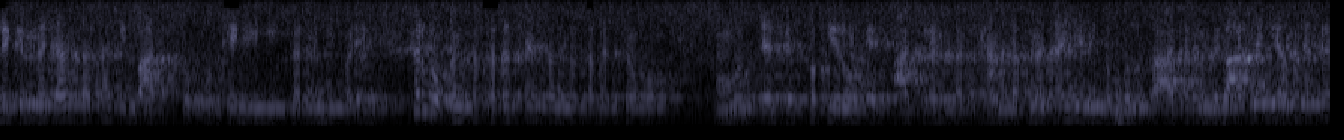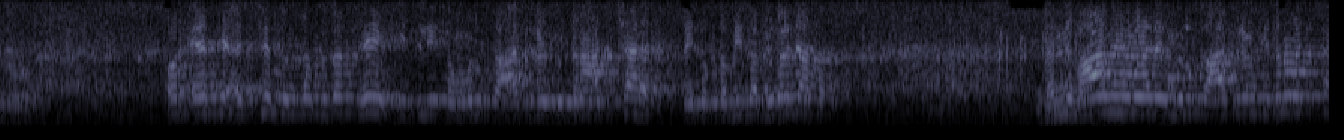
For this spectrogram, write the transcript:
लेकिन मैं जानता था कि बात तो उठेगी ही, करनी ही पड़ेगी। फिर वो संसद सदस्य संसद सदस्यों को मुझ जैसे फकीरों के आचरण का ध्यान रखना चाहिए, नहीं तो मुल्क का आचरण बिगाड़ देंगे हम जैसे लोग। और ऐसे अच्छे संसद सदस्य हैं, इसलिए तो मुल्क का आचरण इतना अच्छा है, नहीं तो कभी का बिगड़ जाता। धन्यवाद है हमारे मुल्क का आचरण कितना अच्छा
